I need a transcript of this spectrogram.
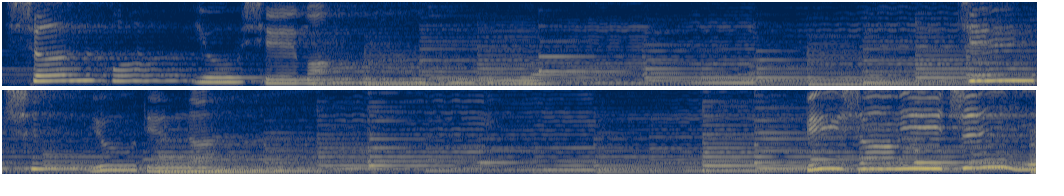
生活有些忙。坚持有点难，闭上一只眼，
